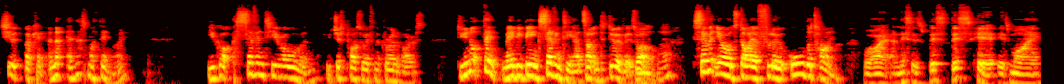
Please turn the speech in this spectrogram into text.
She was okay, and that, and that's my thing, right? You got a seventy-year-old woman who's just passed away from the coronavirus. Do you not think maybe being seventy had something to do with it as well? Mhm. Seven-year-olds die of flu all the time. Right, and this is this this here is my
